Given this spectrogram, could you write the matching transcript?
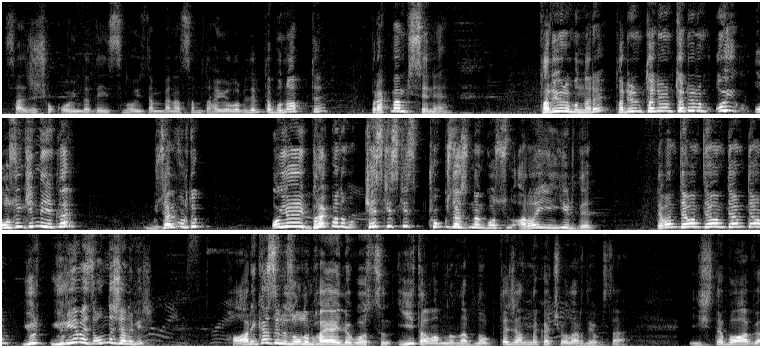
Sadece çok oyunda değilsin. O yüzden ben alsam daha iyi olabilir. De bu ne yaptı? Bırakmam ki seni. Tarıyorum bunları. Tarıyorum tarıyorum tarıyorum. Oy Oğuz'unkini de yediler. Güzel vurduk. Oy oy bırakmadım. Kes kes kes. Çok güzelsin lan Ghost'un. Araya iyi girdi. Devam devam devam devam devam. Yür, yürüyemez. Onun da canı bir. Harikasınız oğlum Haya ile Ghost'un. İyi tamamladılar. Nokta canına kaçıyorlardı yoksa. İşte bu abi.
